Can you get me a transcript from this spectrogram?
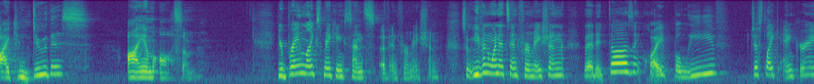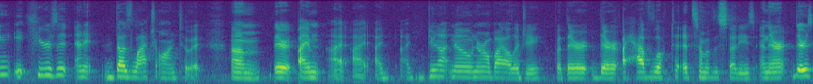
I can do this. I am awesome. Your brain likes making sense of information. So even when it's information that it doesn't quite believe, just like anchoring, it hears it and it does latch on to it. Um, there, I'm, I, I, I, do not know neurobiology, but there, there, I have looked at some of the studies, and there, there's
